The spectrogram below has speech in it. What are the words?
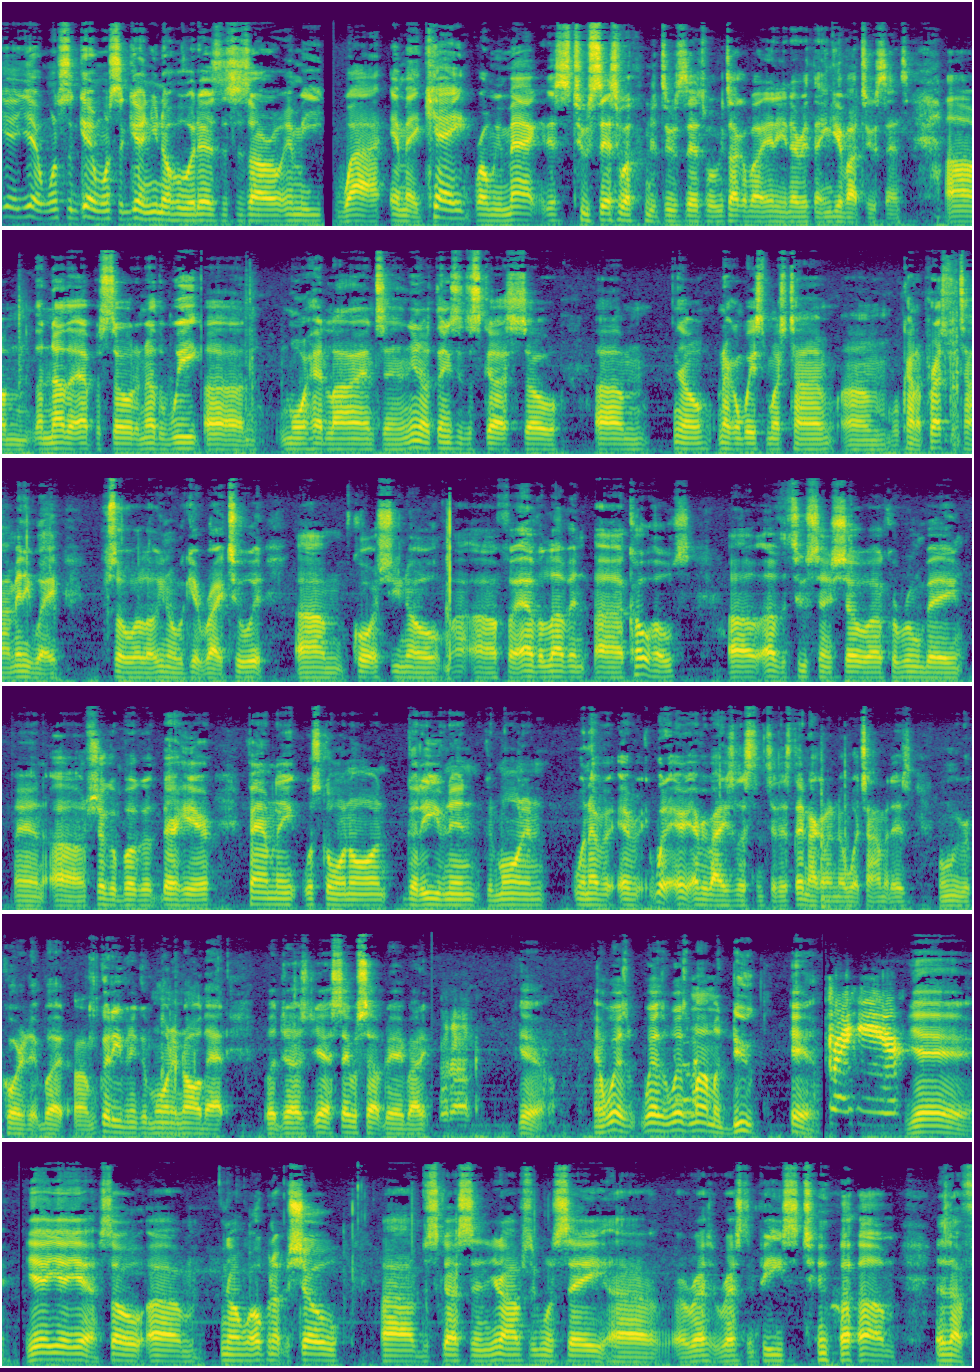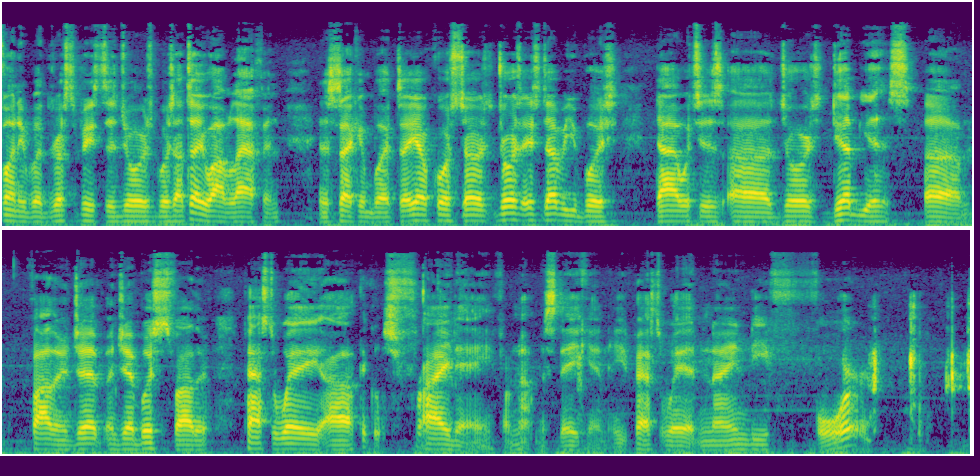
yeah, yeah. Once again, once again, you know who it is. This is R O M E Y M A K, Romey Mak. This is Two Sense. Welcome to Two Sense, where we talk about any and everything, give our two cents. Um, another episode, another week, uh, more headlines, and you know things to discuss. So, um, you know, I'm not gonna waste much time. Um, we're kind of pressed for time anyway, so uh, you know we'll get right to it. Um, of course, you know my uh, forever loving uh, co-host uh, of the Two Cent Show, uh, Karumbe and uh, Sugar Booger. They're here. Family, what's going on? Good evening, good morning. Whenever every, everybody's listening to this, they're not going to know what time it is when we recorded it. But um, good evening, good morning, all that. But just yeah, say what's up to everybody. What up? Yeah. And where's where's where's Mama Duke? Yeah. Right here. Yeah. Yeah, yeah, yeah. So um, you know, we'll open up the show uh, discussing, you know, obviously we want to say uh, rest, rest in peace to, um, that's not funny, but rest in peace to George Bush. I'll tell you why I'm laughing in a second, but uh, yeah, of course, George, George H.W. Bush died, which is uh, George W.'s um, father and Jeb, and Jeb Bush's father, passed away, uh, I think it was Friday, if I'm not mistaken. He passed away at 94.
